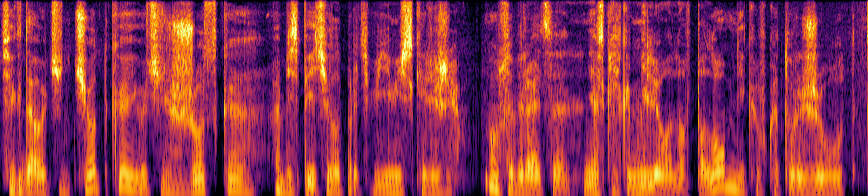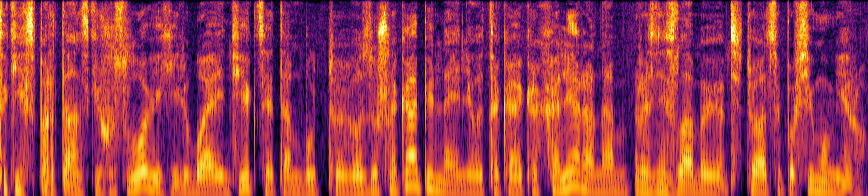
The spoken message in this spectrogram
всегда очень четко и очень жестко обеспечила противоэпидемический режим. Ну, собирается несколько миллионов паломников, которые живут в таких спартанских условиях, и любая инфекция, там, будь то воздушно-капельная или вот такая, как холера, она разнесла бы ситуацию по всему миру.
